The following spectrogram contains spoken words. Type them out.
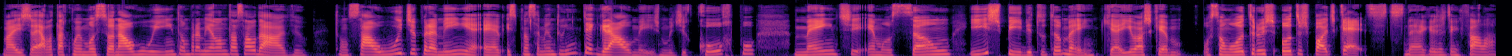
Mas ela tá com um emocional ruim, então para mim ela não tá saudável. Então, saúde para mim é, é, esse pensamento integral mesmo, de corpo, mente, emoção e espírito também. Que aí eu acho que é, são outros, outros podcasts, né, que a gente tem que falar.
